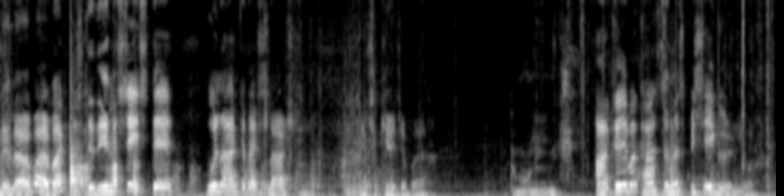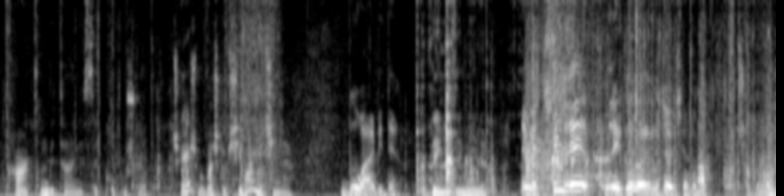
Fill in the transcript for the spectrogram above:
Neler var bak. istediğiniz şey işte. Burada arkadaşlar. Ne çıkıyor acaba? Bakalım o neymiş. Arkaya bakarsanız bir şey görünüyor. Kartın bir tanesi kopmuş mu? Çıkmış mı? Başka bir şey var mı içinde? Bu var bir de. Denge zemini. Evet şimdi legolarımızı açalım. Açalım.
